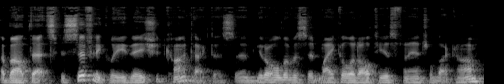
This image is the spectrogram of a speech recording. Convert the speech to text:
about that specifically, they should contact us and get a hold of us at michael at altiusfinancial.com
